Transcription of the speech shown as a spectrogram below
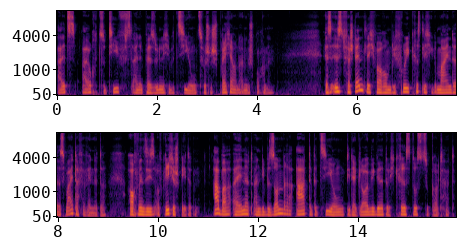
als auch zutiefst eine persönliche Beziehung zwischen Sprecher und Angesprochenen. Es ist verständlich, warum die frühchristliche Gemeinde es weiterverwendete, auch wenn sie es auf Griechisch beteten, aber erinnert an die besondere Art der Beziehung, die der Gläubige durch Christus zu Gott hat.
